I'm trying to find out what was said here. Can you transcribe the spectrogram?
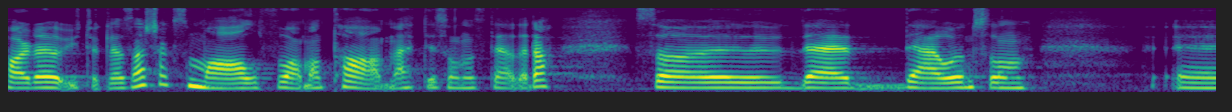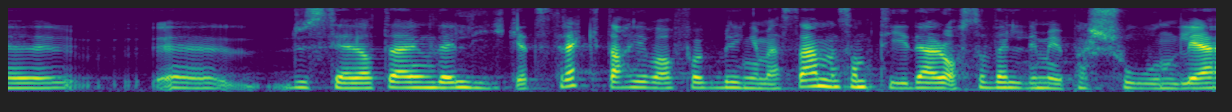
har det utvikla seg en slags mal for hva man tar med til sånne steder. Da. Så det, det er jo en sånn eh, Eh, du ser at det er en del likhetstrekk da, i hva folk bringer med seg, men samtidig er det også veldig mye personlige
